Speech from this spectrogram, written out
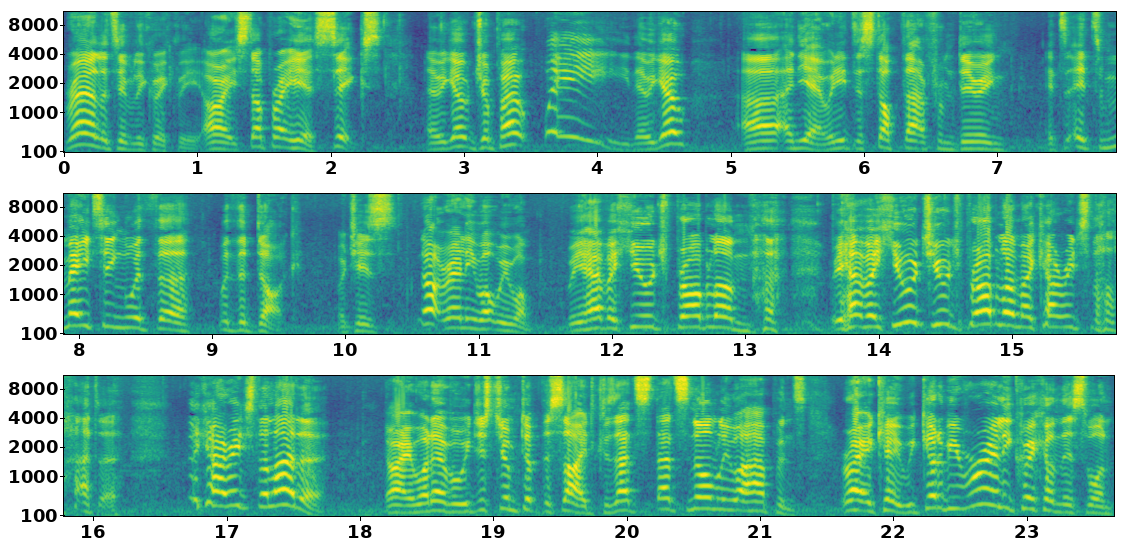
Relatively quickly. Alright, stop right here. Six. There we go. Jump out. Whee! There we go. Uh, and yeah, we need to stop that from doing it's it's mating with the with the dock, which is not really what we want. We have a huge problem. we have a huge, huge problem. I can't reach the ladder. I can't reach the ladder. All right, whatever. We just jumped up the side because that's that's normally what happens. Right, okay. We got to be really quick on this one.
